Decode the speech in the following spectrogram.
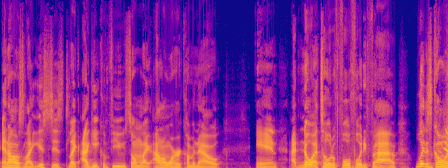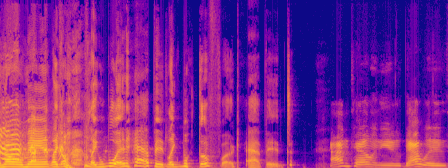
And I was like, it's just like I get confused. So I'm like, I don't want her coming out. And I know I told her 445. What is going on, man? Like, I'm like, what happened? Like, what the fuck happened? I'm telling you, that was.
